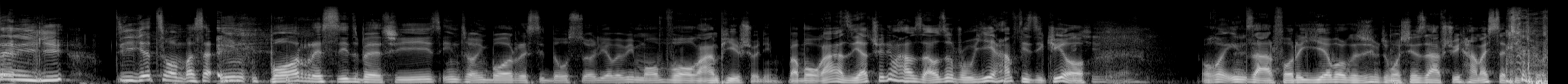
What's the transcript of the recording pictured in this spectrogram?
این دیگه تا مثلا این بار رسید به چیز این تا این بار رسید به استرالیا ببین ما واقعا پیر شدیم و واقعا اذیت شدیم. هم لحاظ روحی هم فیزیکی ها. آقا این ظرفا رو یه بار گذاشتیم تو ماشین ظرفشویی همش سفید شد.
